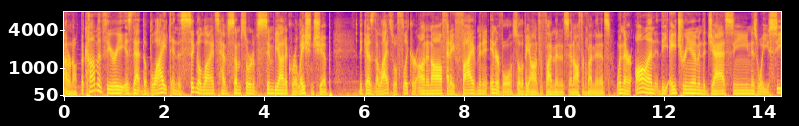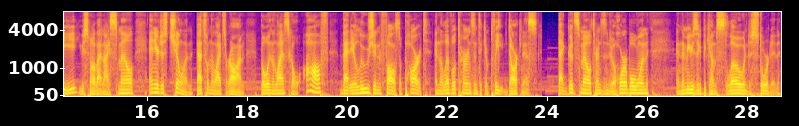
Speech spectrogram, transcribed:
I don't know. The common theory is that the Blight and the Signal Lights have some sort of symbiotic relationship, because the lights will flicker on and off at a five minute interval, so they'll be on for five minutes and off for five minutes. When they're on, the atrium and the jazz scene is what you see, you smell that nice smell, and you're just chilling. That's when the lights are on. But when the lights go off, that illusion falls apart and the level turns into complete darkness. That good smell turns into a horrible one, and the music becomes slow and distorted.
